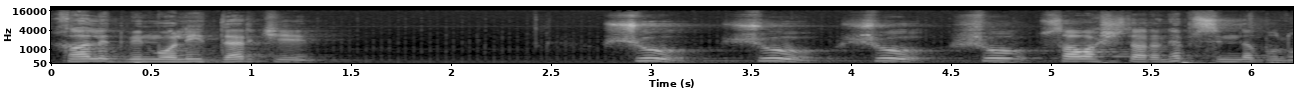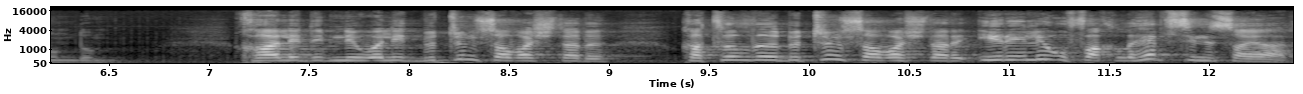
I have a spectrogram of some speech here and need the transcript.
Halid bin Velid der ki şu şu şu şu savaşların hepsinde bulundum. Halid İbni Velid bütün savaşları katıldığı bütün savaşları irili ufaklı hepsini sayar.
